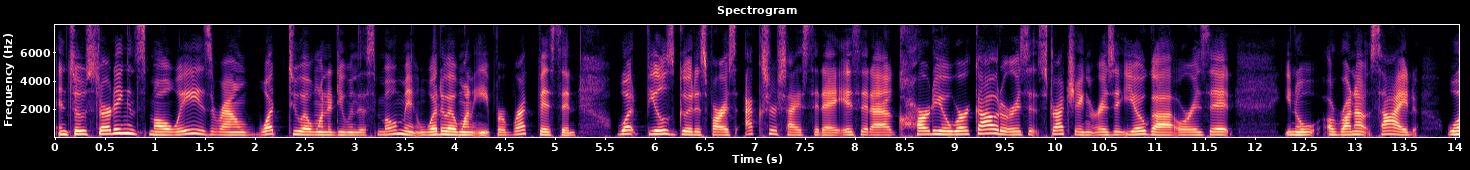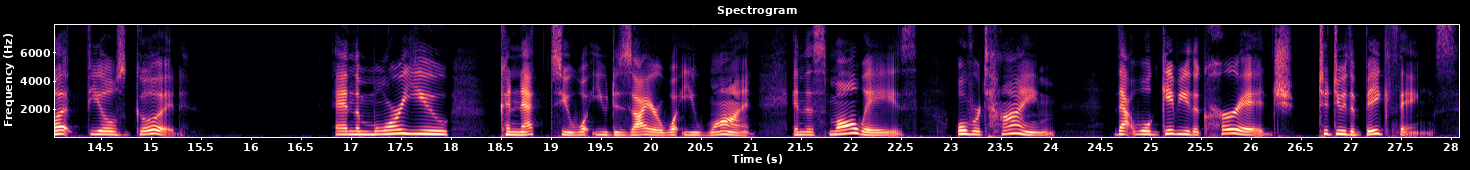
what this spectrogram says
And so, starting in small ways around what do I want to do in this moment? What do I want to eat for breakfast? And what feels good as far as exercise today? Is it a cardio workout or is it stretching or is it yoga or is it, you know, a run outside? What feels good? And the more you connect to what you desire, what you want in the small ways over time, that will give you the courage to do the big things,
